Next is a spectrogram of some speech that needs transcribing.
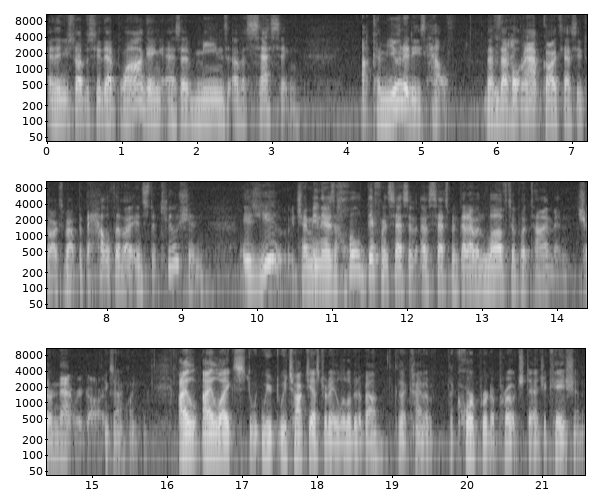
And then you start to see that blogging as a means of assessing a community's health. That's mm-hmm. that whole Right. APGAR test he talks about, but the health of an institution is huge. I mean, there's a whole different set of assessment that I would love to put time in Sure. in that regard. Exactly. I, I liked, we, we talked yesterday a little bit about the kind of the corporate approach to education.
